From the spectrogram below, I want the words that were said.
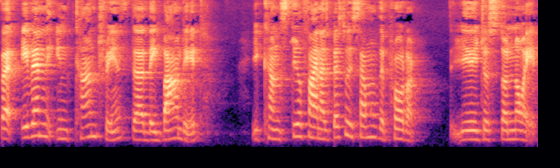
But even in countries that they banned it, you can still find asbestos in some of the product. You just don't know it.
